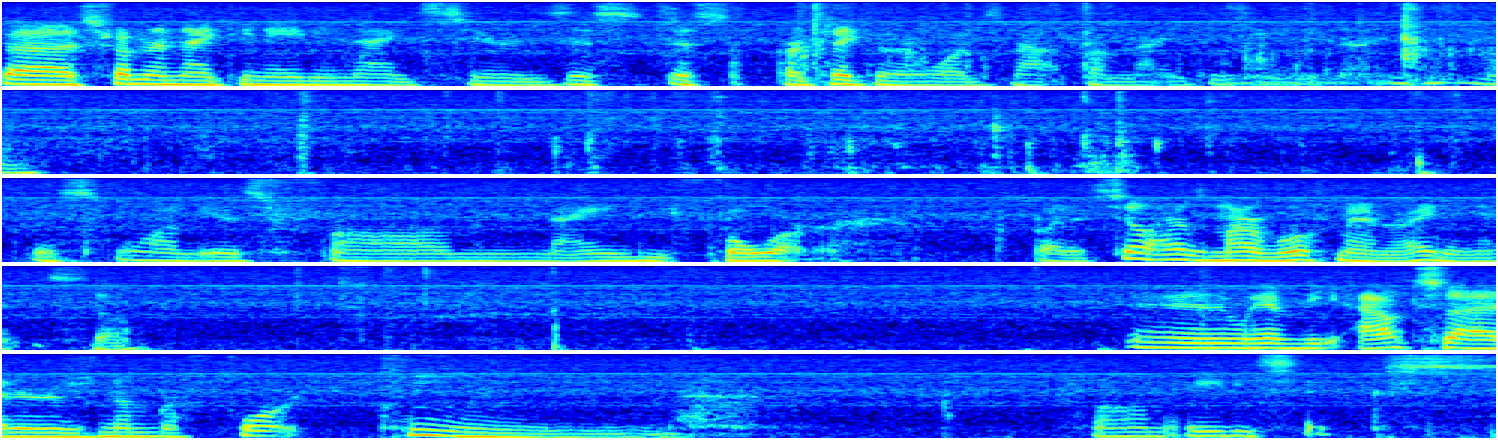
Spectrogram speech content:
Uh, it's from the 1989 series. This this particular one's not from 1989. This one is from 94. But it still has Marv Wolfman writing it, so. And we have The Outsiders number 14 from 86.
